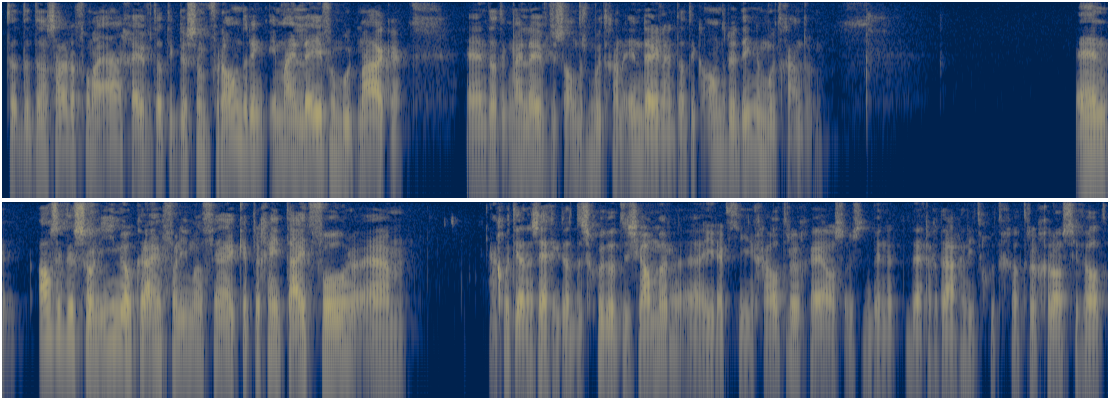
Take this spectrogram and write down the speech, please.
dan, dan zou dat voor mij aangeven dat ik dus een verandering in mijn leven moet maken. En dat ik mijn leven dus anders moet gaan indelen en dat ik andere dingen moet gaan doen. En als ik dus zo'n e-mail krijg van iemand van ja, ik heb er geen tijd voor. Um, goed, ja, dan zeg ik dat is goed, dat is jammer. Uh, hier heb je je geld terug, hè, als, het binnen 30 dagen niet goed geld teruggerast valt.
